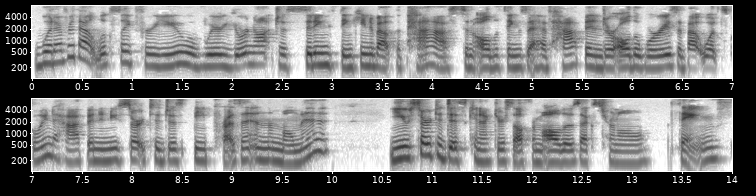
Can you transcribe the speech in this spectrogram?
whatever that looks like for you of where you're not just sitting thinking about the past and all the things that have happened or all the worries about what's going to happen and you start to just be present in the moment you start to disconnect yourself from all those external things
